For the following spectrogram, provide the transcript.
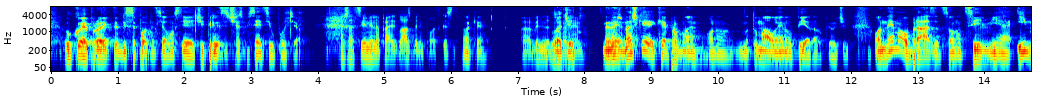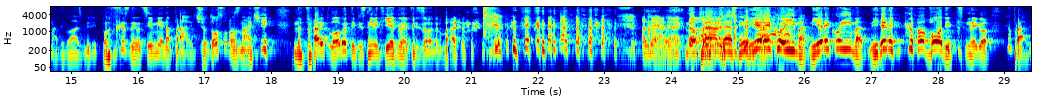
u koje projekte bi se potencijalno sljedećih 36 mjeseci uputio? A sad cilj mi je napraviti glazbeni podcast. Ok. A, vidim da toga Legit. nema. Ne, ne, znaš kaj kaj je problem? Ono, tu malo NLP-a da uključim. On nema obrazac, ono, cilj mi je imat glazbeni podcast, nego cilj mi je napraviti. Što doslovno znači napraviti logotip i snimiti jednu epizodu, barem. Ali ne, ali ako... Napravi. Treba snimiti Nije rekao imat, nije rekao imat, nije rekao vodit, nego napravi.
